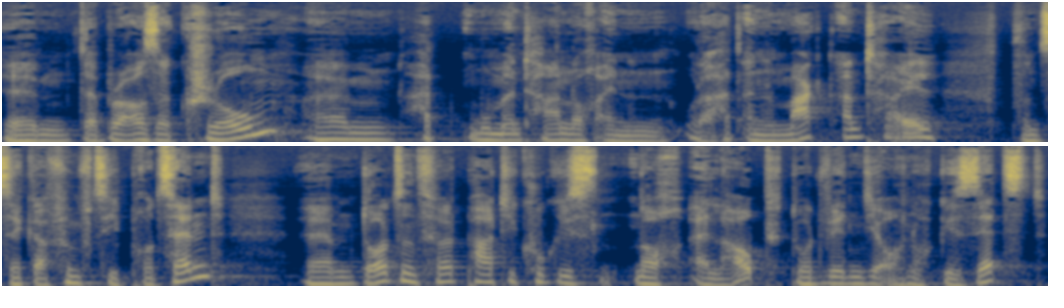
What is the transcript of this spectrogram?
Ähm, der Browser Chrome ähm, hat momentan noch einen oder hat einen Marktanteil von ca. 50 Prozent. Ähm, dort sind Third-Party-Cookies noch erlaubt, dort werden die auch noch gesetzt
